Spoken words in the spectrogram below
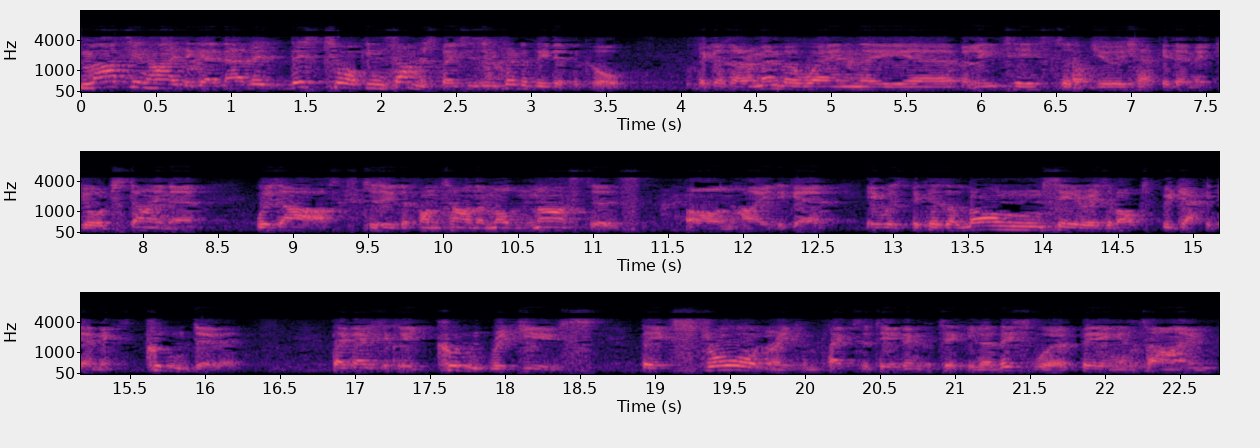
Martin Heidegger. Now, this talk, in some respects, is incredibly difficult because I remember when the uh, elitist and Jewish academic George Steiner was asked to do the Fontana Modern Masters on Heidegger, it was because a long series of Oxbridge academics couldn't do it. They basically couldn't reduce the extraordinary complexity of, in particular, this work Being and Time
